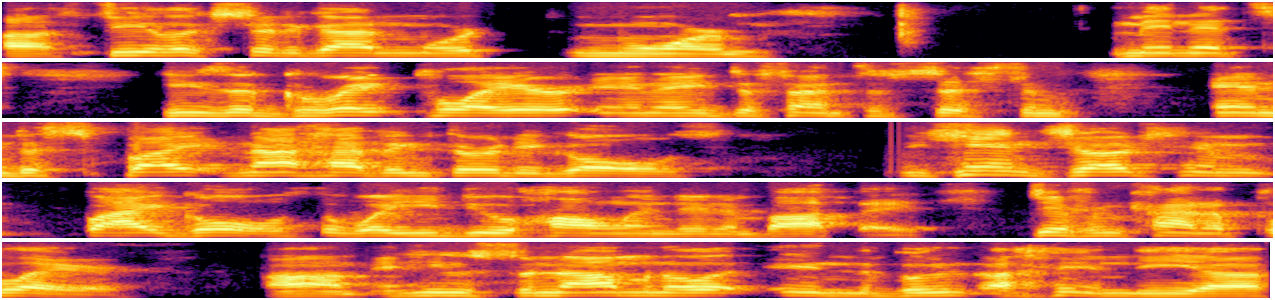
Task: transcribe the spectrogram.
Uh, Felix should have gotten more more minutes. He's a great player in a defensive system. And despite not having 30 goals, you can't judge him by goals the way you do Haaland and Mbappe. Different kind of player. Um, and he was phenomenal in the uh, in the uh,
